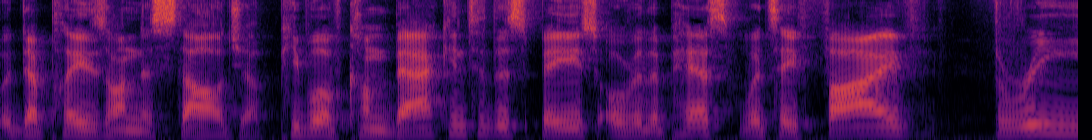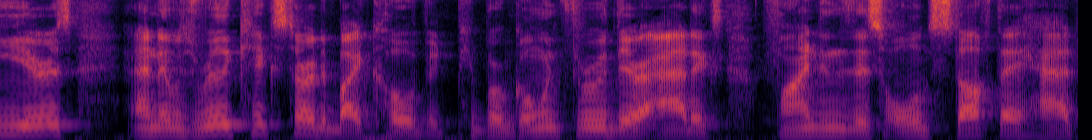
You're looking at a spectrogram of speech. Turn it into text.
that plays on nostalgia. People have come back into the space over the past, let's say, five, three years, and it was really kickstarted by COVID. People are going through their attics, finding this old stuff they had,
